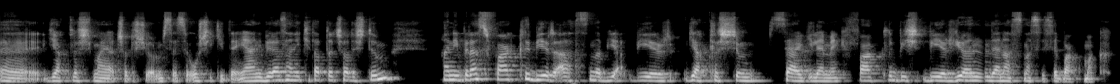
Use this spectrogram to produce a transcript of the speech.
e, yaklaşmaya çalışıyorum sese o şekilde. Yani biraz hani kitapta çalıştım. Hani biraz farklı bir aslında bir, bir yaklaşım sergilemek, farklı bir, bir yönden aslında sese bakmak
